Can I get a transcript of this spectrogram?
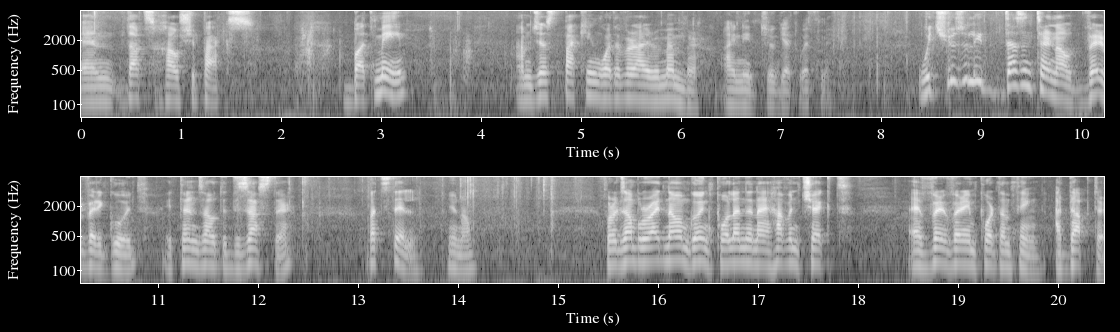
and that's how she packs. But me, I'm just packing whatever I remember I need to get with me. Which usually doesn't turn out very, very good. It turns out a disaster, but still, you know. For example, right now I'm going Poland and I haven't checked a very, very important thing adapter.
